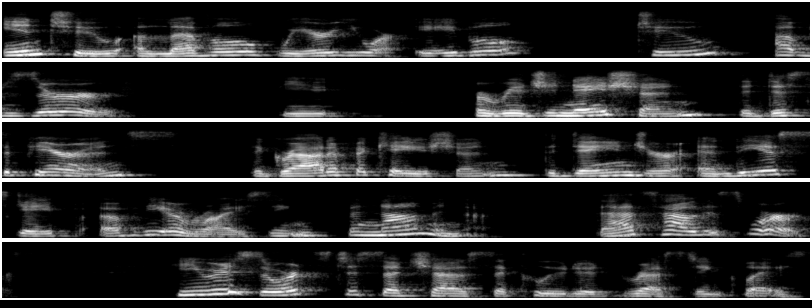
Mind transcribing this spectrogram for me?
into a level where you are able to observe the origination, the disappearance, the gratification, the danger, and the escape of the arising phenomena. That's how this works. He resorts to such a secluded resting place.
